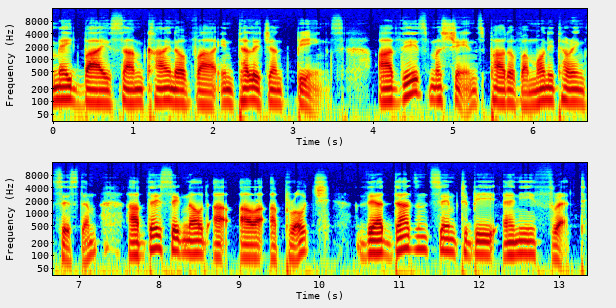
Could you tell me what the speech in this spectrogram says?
made by some kind of uh, intelligent beings. Are these machines part of a monitoring system? Have they signaled uh, our approach? There doesn't seem to be any threat,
